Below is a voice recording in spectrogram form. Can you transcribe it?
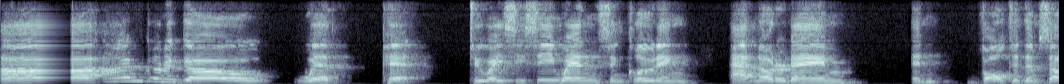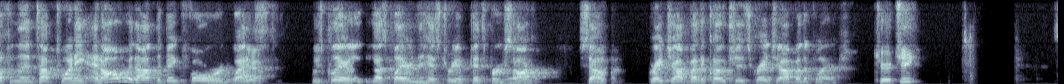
Uh, I'm going to go with Pitt. Two ACC wins, including at Notre Dame, and vaulted themselves into the top 20, and all without the big forward, West, Yeah. who's clearly the best player in the history of Pittsburgh Right. soccer. So great job by the coaches, great job by the players. Churchy?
